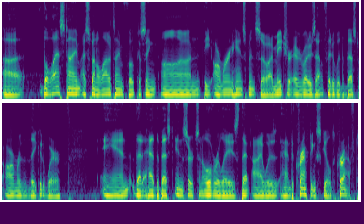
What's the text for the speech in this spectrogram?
uh, the last time I spent a lot of time focusing on the armor enhancement, so I made sure everybody was outfitted with the best armor that they could wear, and that it had the best inserts and overlays that I was had the crafting skill to craft.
